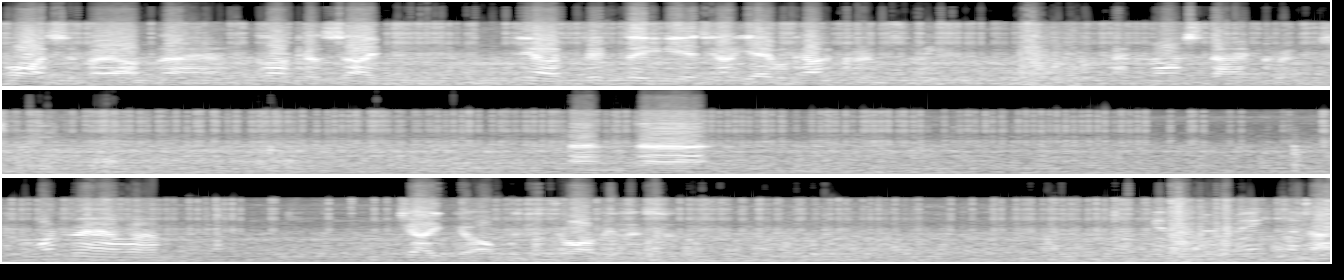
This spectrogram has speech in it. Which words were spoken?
twice about. Uh, like I say, you know, 15 years ago, yeah, we'll go to Grimsby. Have a nice day at Grimsby. And uh, I wonder how um, Jay got on with his driving lesson. Give him a ring when No,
